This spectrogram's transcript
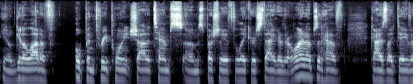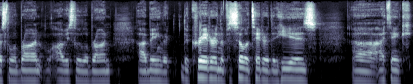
you know get a lot of open three point shot attempts, um, especially if the Lakers stagger their lineups and have guys like Davis and LeBron. Obviously, LeBron uh, being the the creator and the facilitator that he is. Uh, I think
